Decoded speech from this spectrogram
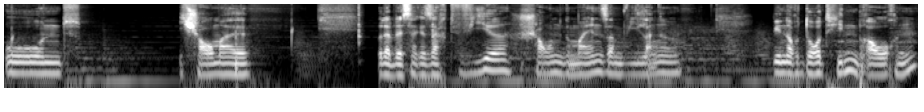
Und ich schaue mal, oder besser gesagt, wir schauen gemeinsam, wie lange wir noch dorthin brauchen.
